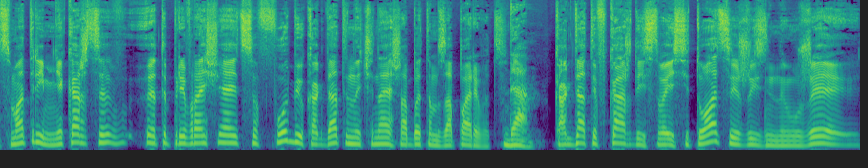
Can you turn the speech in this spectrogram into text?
смотри, мне кажется, это превращается в фобию, когда ты начинаешь об этом запариваться. Да. Когда ты в каждой своей ситуации жизненной уже,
